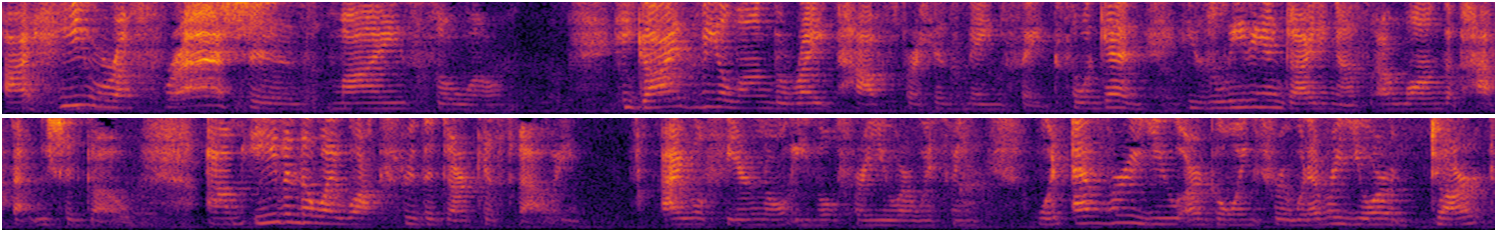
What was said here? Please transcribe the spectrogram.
Uh, he refreshes my soul. He guides me along the right paths for his name's sake. So again, he's leading and guiding us along the path that we should go. Um, even though I walk through the darkest valley, I will fear no evil, for you are with me. Whatever you are going through, whatever your dark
